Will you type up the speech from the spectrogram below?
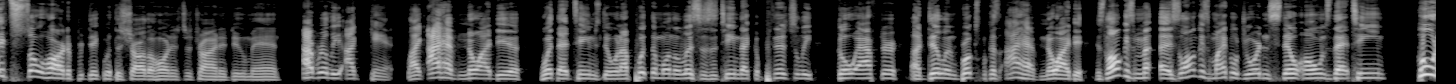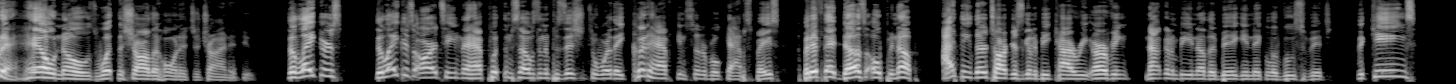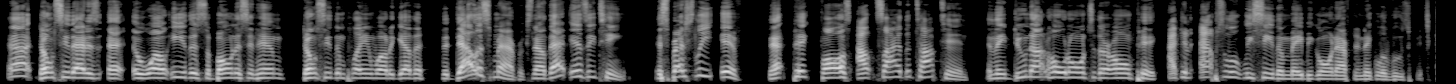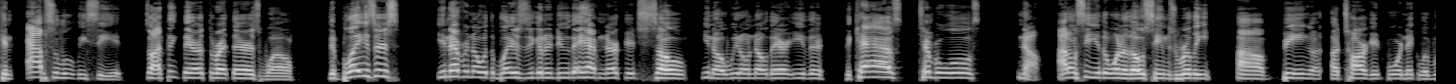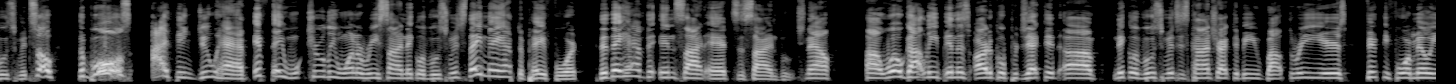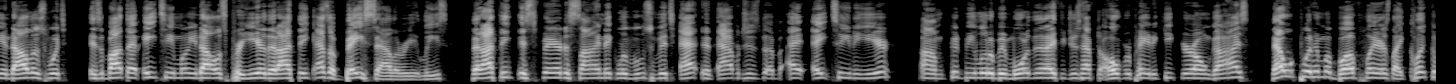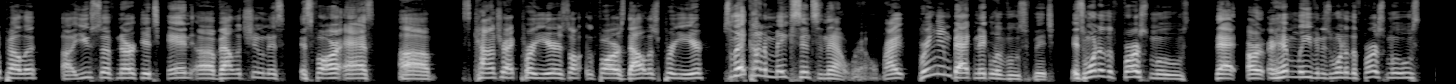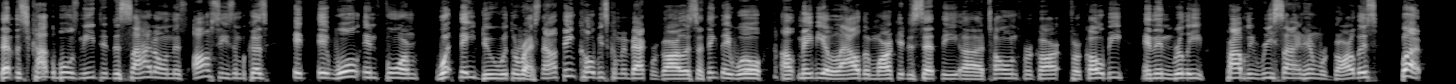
it's so hard to predict what the Charlotte Hornets are trying to do, man. I really I can't. Like I have no idea what that team's doing. I put them on the list as a team that could potentially go after uh, Dillon Brooks because I have no idea. As long as as long as Michael Jordan still owns that team, who the hell knows what the Charlotte Hornets are trying to do? The Lakers, the Lakers are a team that have put themselves in a position to where they could have considerable cap space. But if that does open up, I think their target is going to be Kyrie Irving, not going to be another big in Nikola Vucevic. The Kings, Yeah, don't see that as uh, well either. Sabonis and him don't see them playing well together. The Dallas Mavericks, now that is a team, especially if that pick falls outside the top 10 and they do not hold on to their own pick. I can absolutely see them maybe going after Nikola Vucevic. Can absolutely see it. So I think they're a threat there as well. The Blazers, you never know what the Blazers are going to do. They have Nurkic, so, you know, we don't know there either. The Cavs, Timberwolves, no, I don't see either one of those teams really uh, being a, a, target for Nikola Vucevic. So the Bulls, I think, do have, if they w- truly want to re-sign Nikola Vucevic, they may have to pay for it, that they have the inside edge to sign Vuce. Now, uh, Will Gottlieb in this article projected uh, Nikola Vucevic's contract to be about three years, $54 million, which is about that $18 million per year that I think, as a base salary at least, that I think is fair to sign Nikola Vucevic at. It averages 18 a year. Um, could be a little bit more than that if you just have to overpay to keep your own guys. That would put him above players like Clint Capela, uh, Jusuf Nurkic, and uh, Valanciunas as far as uh, his contract per year, as far as dollars per year. So that kind of makes sense in that realm, right? Bringing back Nikola Vucevic is one of the first moves that, or, him leaving is one of the first moves that the Chicago Bulls need to decide on this offseason because it, it will inform what they do with the rest. Now, I think Kobe's coming back regardless. I think they will uh, maybe allow the market to set the uh, tone for Car- for Kobe and then really probably re-sign him regardless. But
